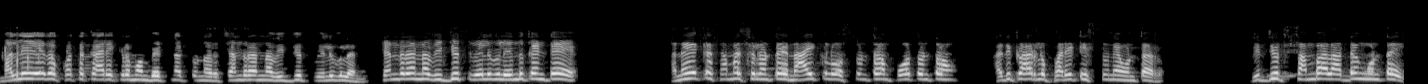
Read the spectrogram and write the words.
మళ్ళీ ఏదో కొత్త కార్యక్రమం పెట్టినట్టున్నారు చంద్రన్న విద్యుత్ వెలుగులని. చంద్రన్న విద్యుత్ వెలుగులు ఎందుకంటే అనేక సమస్యలు ఉంటాయి. నాయకులు వస్తుంటాం పోతుంటాం అధికారులు పర్యటిస్తూనే ఉంటారు. విద్యుత్ స్తంభాలు అడ్డంగా ఉంటాయి.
